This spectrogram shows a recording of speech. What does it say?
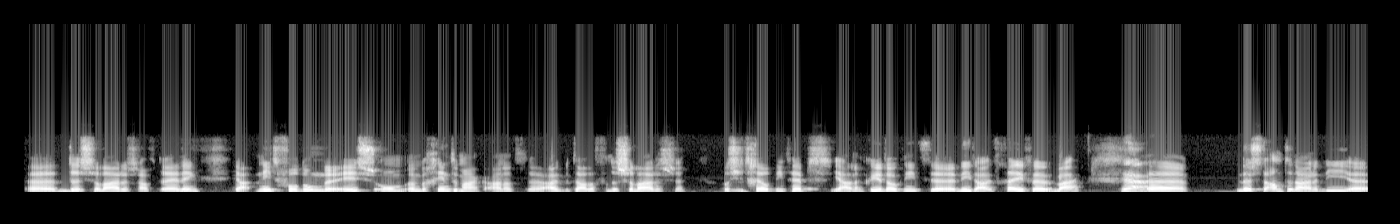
uh, de salarisafdeling ja, niet voldoende is om een begin te maken aan het uh, uitbetalen van de salarissen. Als je het geld niet hebt, ja, dan kun je het ook niet, uh, niet uitgeven. Maar, ja. dus de ambtenaren die,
